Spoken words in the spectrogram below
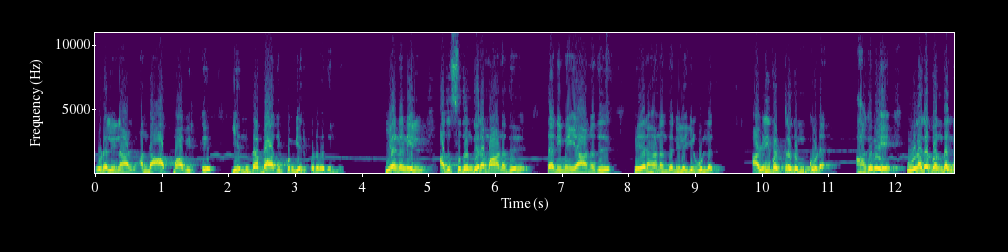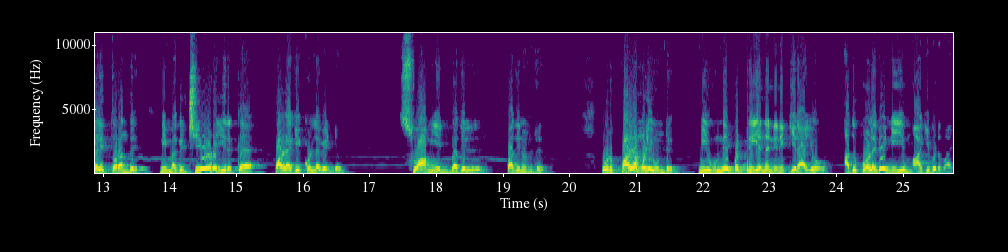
உடலினால் அந்த ஆத்மாவிற்கு எந்த பாதிப்பும் ஏற்படுவதில்லை. ஏனெனில் அது சுதந்திரமானது தனிமையானது பேரானந்த நிலையில் உள்ளது. அழிவற்றதும் கூட. ஆகவே உலக பந்தங்களை துறந்து நீ மகிழ்ச்சியோடு இருக்க பழகி கொள்ள வேண்டும். சுவாமியின் பதில் பதினொன்று. ஒரு பழமொழி உண்டு. நீ உன்னை பற்றி என்ன நினைக்கிறாயோ அது போலவே நீயும் ஆகிவிடுவாய்.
